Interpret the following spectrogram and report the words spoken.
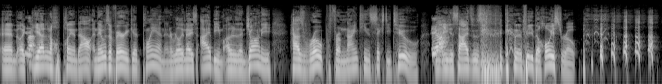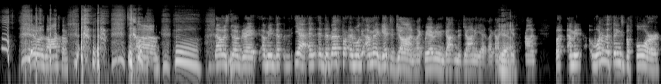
and like yeah. he had it all planned out. And it was a very good plan and a really nice I beam. Other than Johnny has rope from 1962 yeah. that he decides was going to be the hoist rope. it was awesome. so, um, that was so great. I mean, the, yeah, and, and, the best part, and we'll, I'm going to get to John. Like we haven't even gotten to Johnny yet. Like I'm yeah. going to get to John. But I mean, one of the things before,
